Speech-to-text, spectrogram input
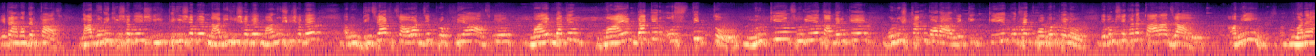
এটা আমাদের কাজ। নাগরিক হিসেবে, শিল্পী হিসেবে, নারী হিসেবে, মানুষ হিসেবে এবং বিচার চাওয়ার যে প্রক্রিয়া আজকে মায়ের ডাকের মায়ের ডাকের অস্তিত্ব লুকিয়ে চুরিয়ে তাদেরকে অনুষ্ঠান করা, যে কে- কোথায় খবর পেল এবং সেখানে কারা যায়, আমি মানে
